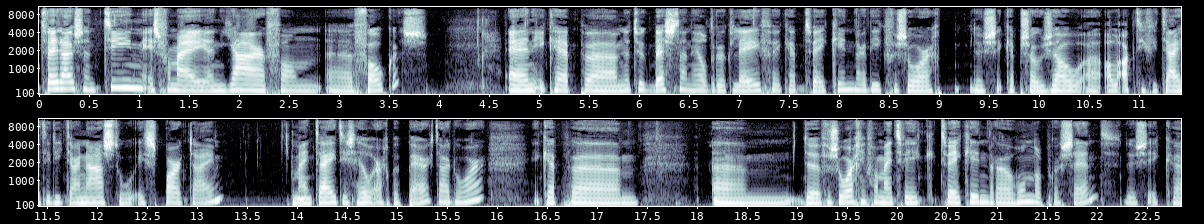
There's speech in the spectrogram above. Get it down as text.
2010 ehm, is voor mij een jaar van focus... En ik heb natuurlijk best een heel druk leven. Ik heb twee kinderen die ik verzorg. Dus ik heb sowieso alle activiteiten die ik daarnaast doe is part-time. Mijn tijd is heel erg beperkt daardoor. Ik heb uh, de verzorging van mijn twee, twee kinderen 100%. Dus ik uh,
